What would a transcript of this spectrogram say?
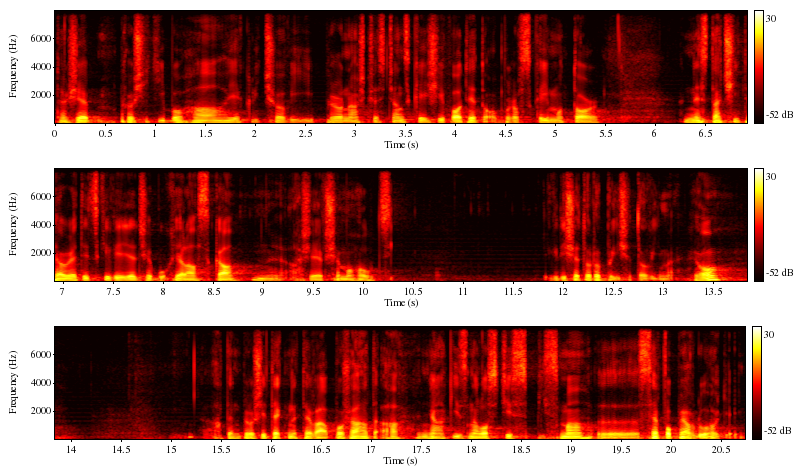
Takže prožití Boha je klíčový pro náš křesťanský život, je to obrovský motor. Nestačí teoreticky vědět, že Bůh je láska a že je všemohoucí i když je to dobrý, že to víme. Jo? A ten prožitek netrvá pořád a nějaký znalosti z písma e, se opravdu hodí.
